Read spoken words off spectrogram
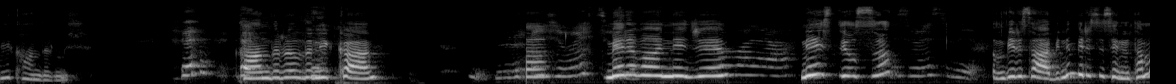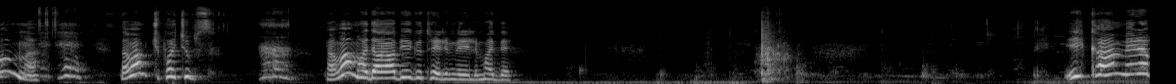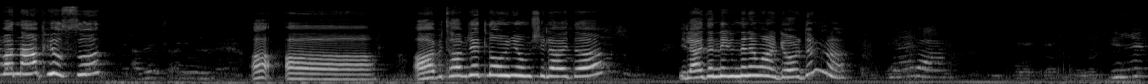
abiyi kandırmış. Kandırıldın İlkan. Merhaba anneciğim. Ne istiyorsun? Birisi abinin birisi senin tamam mı? Tamam çupa çups. Tamam hadi abiye götürelim verelim hadi. İlkan merhaba ne yapıyorsun? Aa, abi tabletle oynuyormuş İlayda. İlayda'nın elinde ne var gördün mü? Yüzük.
